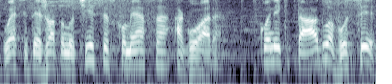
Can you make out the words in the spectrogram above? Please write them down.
O STJ Notícias começa agora. Conectado a você.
